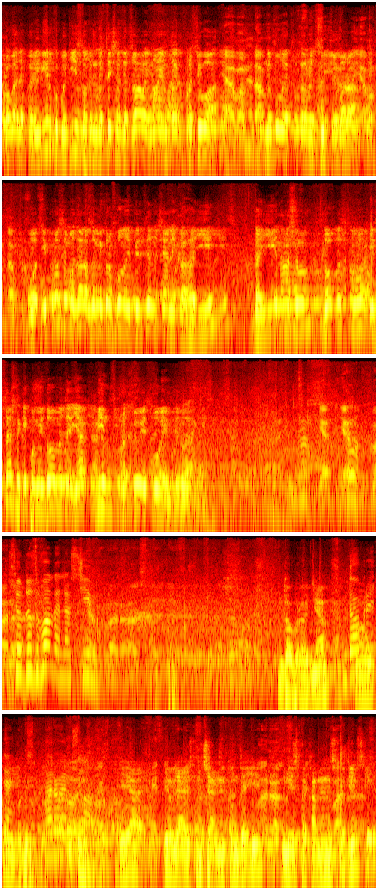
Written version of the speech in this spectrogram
проведе перевірку, бо дійсно демократична держава і маємо так працювати. Щоб не було, як то кажуть, кухти бара. Я вам дам. От, і просимо зараз за мікрофоном підійти начальника ГАІ, ДАІ нашого доблесного, і все ж таки повідомити, як він спрацює своїм підлеглим. Я, я два Все рази, дозволено всім. Доброго дня. Слава Добрий день. Україні. Героям слава. Я являюсь начальником ДАІ міста Кам'янець-Подільський.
